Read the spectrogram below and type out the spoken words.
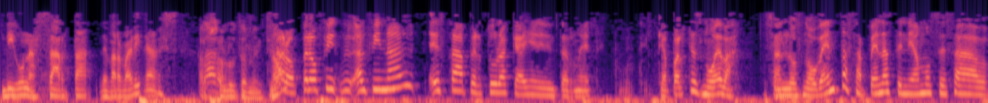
diga una sarta de barbaridades. Absolutamente. Claro, pero al final esta apertura que hay en Internet, que, aparte es nueva, o sea, en los noventas apenas teníamos esa,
